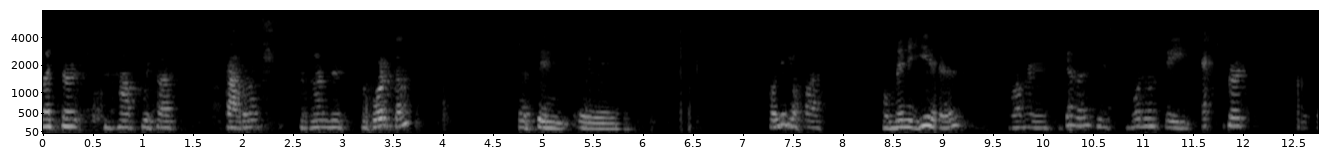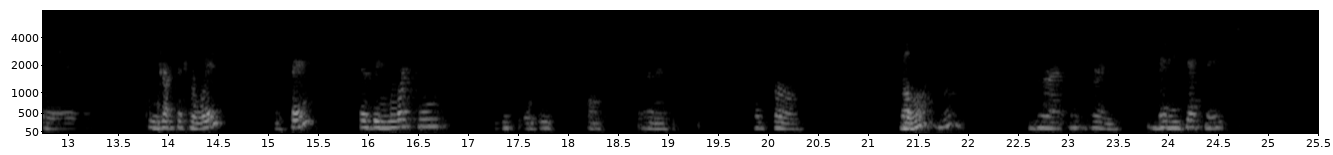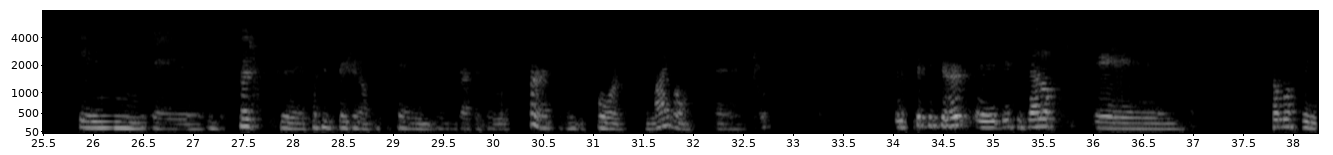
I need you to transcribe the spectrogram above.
Pleasure to have with us Carlos Fernandez Sopuerta, has been a colleague of us for many years, collaborating together. He's one of the experts uh, in gravitational waves in Spain. He's been working with uh, for during many decades in, uh, in the first uh, participation of the same in gravitational currents before the LIGO uh, In particular, uh, they developed uh, some of the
